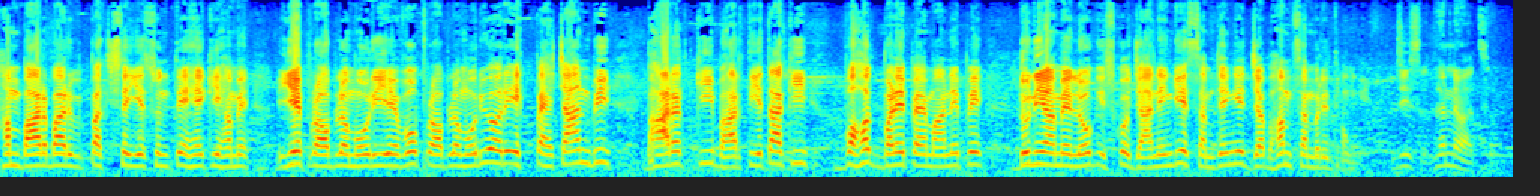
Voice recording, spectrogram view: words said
हम बार बार विपक्ष से ये सुनते हैं कि हमें ये प्रॉब्लम हो रही है वो प्रॉब्लम हो रही है और एक पहचान भी भारत की भारतीयता की बहुत बड़े पैमाने पे दुनिया में लोग इसको जानेंगे समझेंगे जब हम समृद्ध होंगे। जी सर धन्यवाद सर।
